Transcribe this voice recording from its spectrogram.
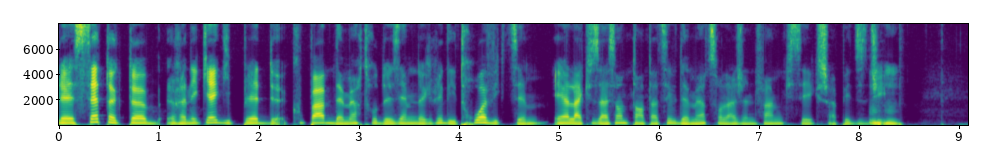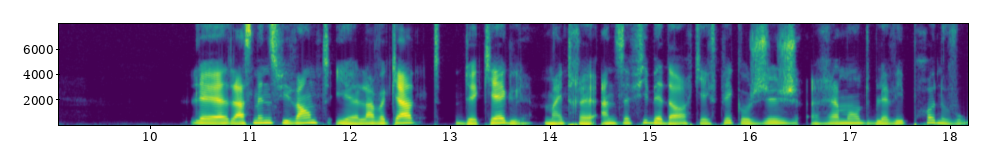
Le 7 octobre, René Kegg il plaide coupable de meurtre au deuxième degré des trois victimes et à l'accusation de tentative de meurtre sur la jeune femme qui s'est échappée du Jeep. Mhm. Le- la semaine suivante, il y a l'avocate de Kegel, maître Anne-Sophie Bédard, qui explique au juge Raymond W. Pronovo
